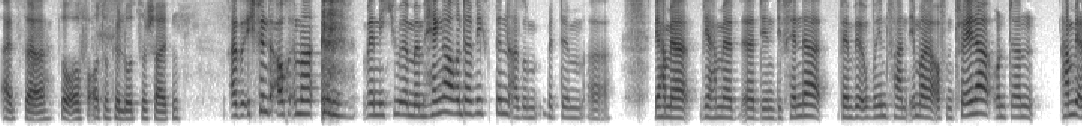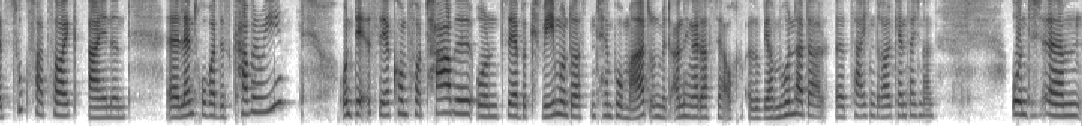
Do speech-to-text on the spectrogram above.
als da ja. so auf Autopilot zu schalten. Also ich finde auch immer, wenn ich mit dem Hänger unterwegs bin, also mit dem, äh, wir haben ja, wir haben ja äh, den Defender wenn wir irgendwo hinfahren, immer auf dem Trailer und dann haben wir als Zugfahrzeug einen äh, Land Rover Discovery und der ist sehr komfortabel und sehr bequem und du hast ein Tempomat und mit Anhänger darfst du ja auch, also wir haben 100er äh, Zeichen dran, Kennzeichen dran. Und, ähm,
